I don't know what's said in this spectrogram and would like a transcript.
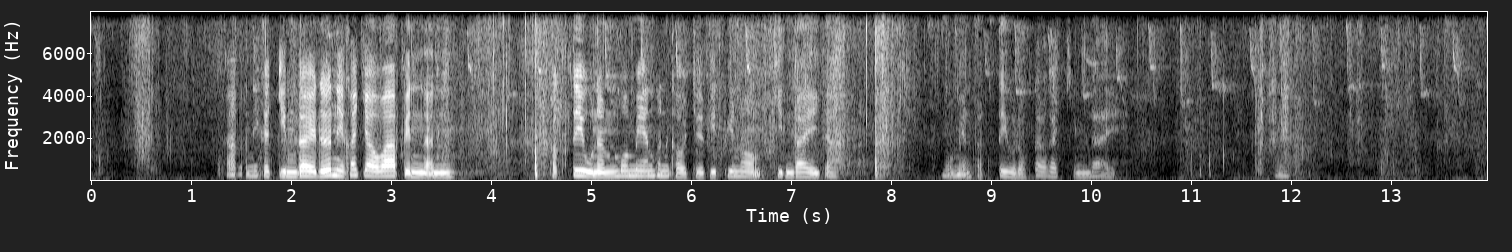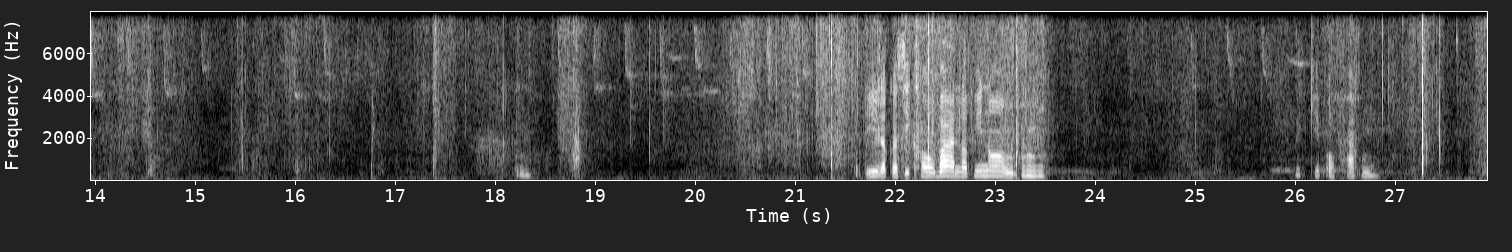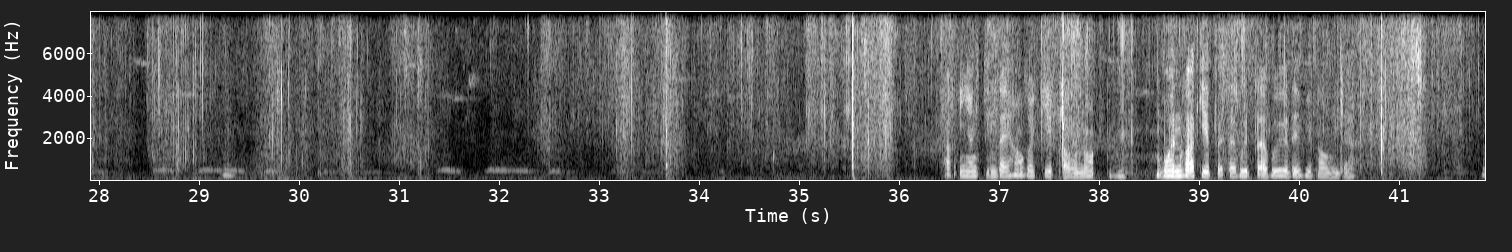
ผักอันนี้ก็กินได้เด้อนี่เขาเจ้าว่าเป็นอันผักติ้วนะมันโมเมนเพิ่นเขาเจอพิษพี่น้องกินได้จ้ะ โมเมนต์ผักติวดอกแต่ว่าก็กินได้พอดีแล้วก็สิเข้าบ้านแล้วพี่น้องอืมไปเก็บเอาพัก ผักอิห ยังกินได้เฮาก็เก็บเอาเนาะบนว่าเก็บไปแต่พื้นแต่พื้นได้พี่น้องจ้ะ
